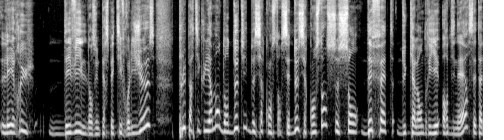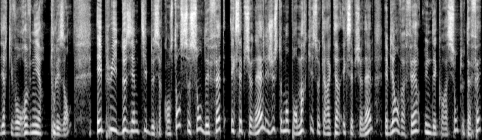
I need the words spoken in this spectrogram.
les rues des villes dans une perspective religieuse, plus particulièrement dans deux types de circonstances. Ces deux circonstances, ce sont des fêtes du calendrier ordinaire, c'est-à-dire qui vont revenir tous les ans, et puis deuxième type de circonstances, ce sont des fêtes exceptionnelles, et justement pour marquer ce caractère exceptionnel, eh bien on va faire une décoration tout à fait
